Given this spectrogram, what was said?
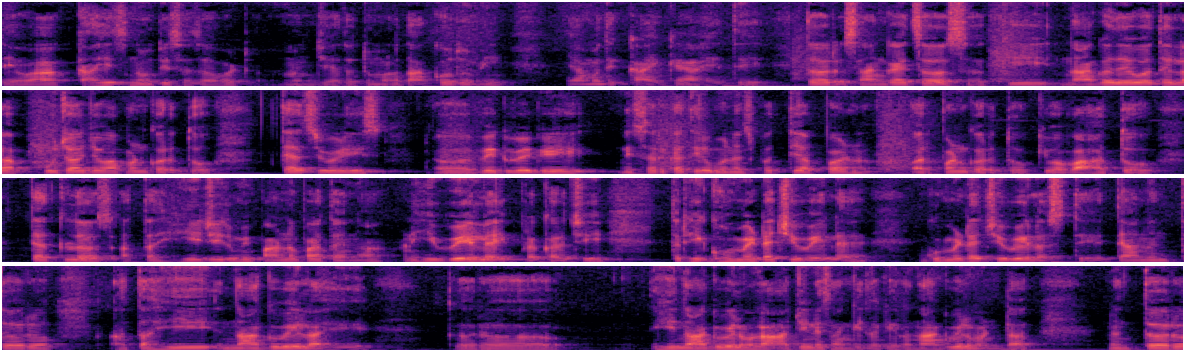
तेव्हा काहीच नव्हती सजावट. म्हणजे आता तुम्हाला दाखवतो मी. यामध्ये काय काय आहे ते? तर सांगायचं असं की नागदेवतेला पूजा जेव्हा आपण करतो त्याच वेळीस वेगवेगळी निसर्गातील वनस्पती आपण अर्पण करतो किंवा वाहतो. त्यातलंच आता ही जी तुम्ही पानं पाहताय ना आणि ही वेल आहे एक प्रकारची तर ही घोमेट्याची वेल आहे. घोमेट्याची वेल असते. त्यानंतर आता ही नागवेल आहे. तर ही नागवेल मला आजीने सांगितलं की नागवेल म्हणतात. नंतर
